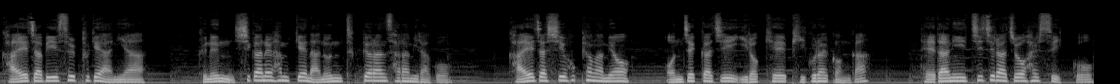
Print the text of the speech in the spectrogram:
가해잡이 슬프게 아니야. 그는 시간을 함께 나눈 특별한 사람이라고. 가해자씨 혹평하며 언제까지 이렇게 비굴할 건가? 대단히 찌질하죠 할 수 있고.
